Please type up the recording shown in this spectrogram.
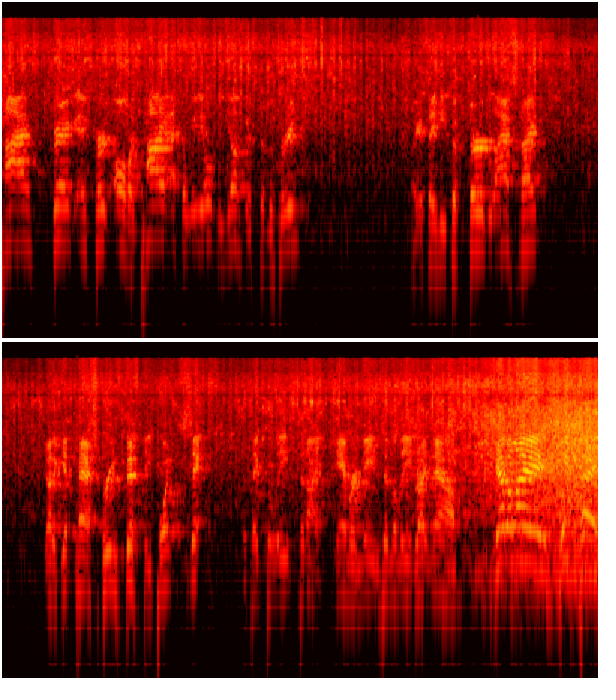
Ty, Craig, and Kurt Allmer. Ty at the wheel, the youngest of the three. Like I say, he took third last night. Got to get past 350.6 to take the lead tonight. Cameron Neves in the lead right now. Chevrolet Sweet Pay.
